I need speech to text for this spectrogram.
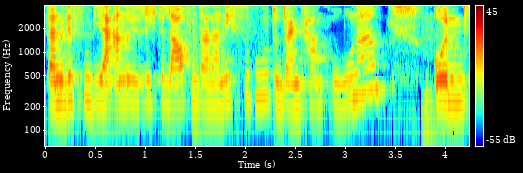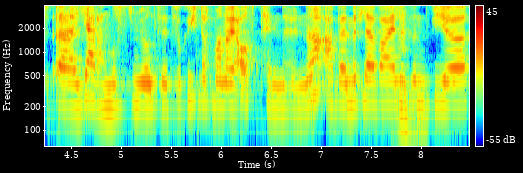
dann wissen wir, andere Gerichte laufen da dann nicht so gut. Und dann kam Corona. Und äh, ja, dann mussten wir uns jetzt wirklich nochmal neu auspendeln. Ne? Aber mittlerweile sind wir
